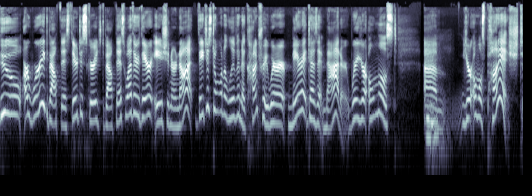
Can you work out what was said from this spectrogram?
Who are worried about this? They're discouraged about this, whether they're Asian or not. They just don't want to live in a country where merit doesn't matter, where you're almost mm-hmm. um, you're almost punished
